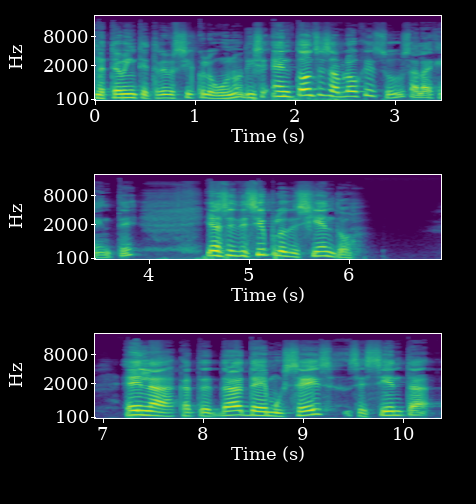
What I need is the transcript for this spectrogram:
Mateo 23, versículo 1, dice, entonces habló Jesús a la gente y a sus discípulos diciendo, en la catedral de Moisés se, sienta,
